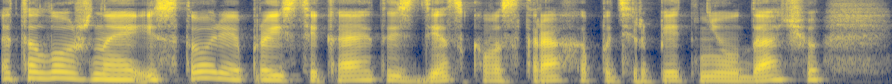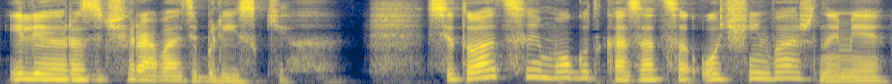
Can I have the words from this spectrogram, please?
Эта ложная история проистекает из детского страха потерпеть неудачу или разочаровать близких. Ситуации могут казаться очень важными,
